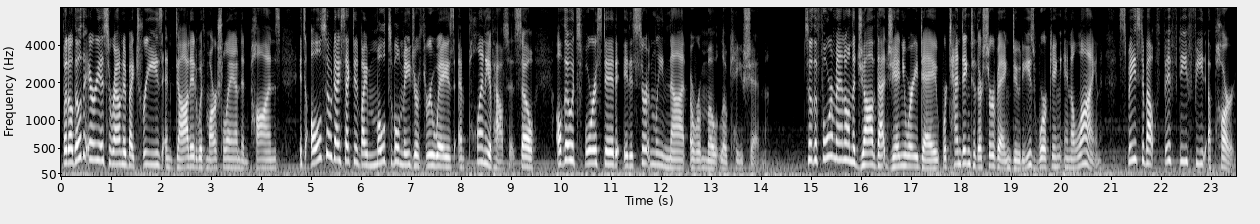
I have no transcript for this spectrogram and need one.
But although the area is surrounded by trees and dotted with marshland and ponds, it's also dissected by multiple major throughways and plenty of houses. So, although it's forested, it is certainly not a remote location. So, the four men on the job that January day were tending to their surveying duties, working in a line, spaced about 50 feet apart,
